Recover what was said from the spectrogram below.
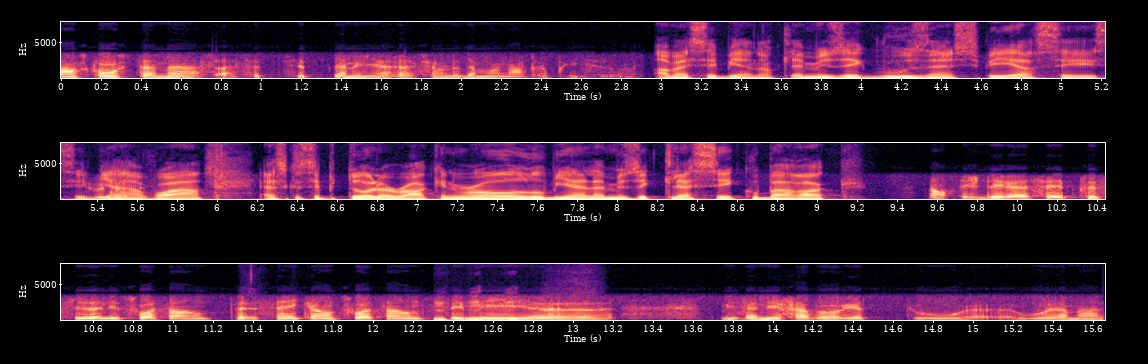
pense constamment à ce type d'amélioration-là dans mon entreprise. Ah ben c'est bien. Donc la musique vous inspire, c'est bien à voir. Est-ce que c'est plutôt le rock and roll ou bien la musique classique ou baroque? Non, je dirais c'est plus les années 60. 50, 60, c'est mes, euh, mes années favorites où, euh, vraiment,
